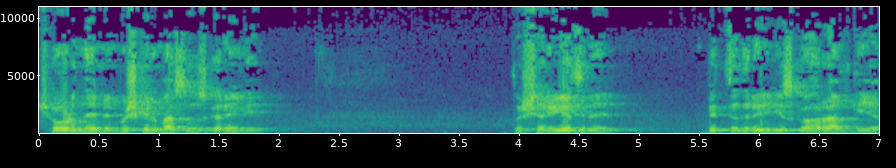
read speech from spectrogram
چھوڑنے میں مشکل محسوس کریں گے، تو شریعت نے بد تدریج اس کو حرام کیا۔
